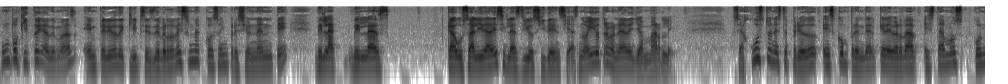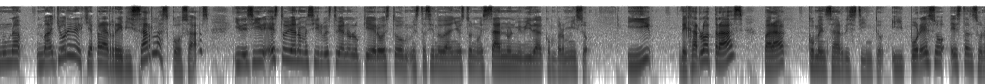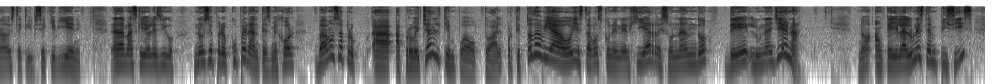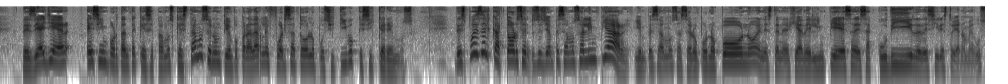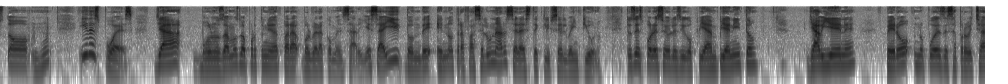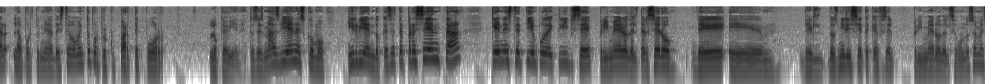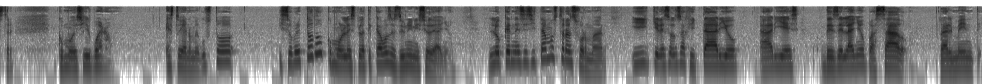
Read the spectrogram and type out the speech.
Un poquito y además en periodo de eclipses. De verdad es una cosa impresionante de, la, de las causalidades y las diosidencias. No hay otra manera de llamarle. O sea, justo en este periodo es comprender que de verdad estamos con una mayor energía para revisar las cosas y decir, esto ya no me sirve, esto ya no lo quiero, esto me está haciendo daño, esto no es sano en mi vida, con permiso. Y dejarlo atrás para comenzar distinto. Y por eso es tan sonado este eclipse que viene. Nada más que yo les digo, no se preocupen antes, mejor vamos a, pro- a aprovechar el tiempo actual, porque todavía hoy estamos con energía resonando de luna llena, ¿no? Aunque la luna está en Pisces, desde ayer es importante que sepamos que estamos en un tiempo para darle fuerza a todo lo positivo que sí queremos. Después del 14, entonces ya empezamos a limpiar y empezamos a hacer oponopono en esta energía de limpieza, de sacudir, de decir esto ya no me gustó. Y después ya bueno, nos damos la oportunidad para volver a comenzar. Y es ahí donde en otra fase lunar será este eclipse del 21. Entonces por eso yo les digo pian pianito, ya viene, pero no puedes desaprovechar la oportunidad de este momento por preocuparte por lo que viene. Entonces, más bien es como ir viendo qué se te presenta, que en este tiempo de eclipse, primero del tercero de, eh, del 2017, que es el primero del segundo semestre, como decir, bueno, esto ya no me gustó, y sobre todo, como les platicamos desde un inicio de año, lo que necesitamos transformar, y quienes son Sagitario, Aries, desde el año pasado, realmente.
